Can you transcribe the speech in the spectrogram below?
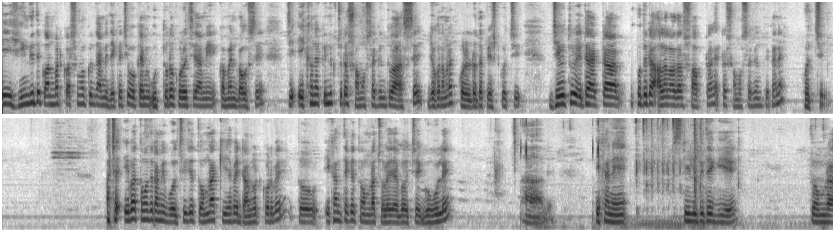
এই হিন্দিতে কনভার্ট করার সময় কিন্তু আমি দেখেছি, ওকে আমি উত্তরও করেছি আমি কমেন্ট বক্সে যে এখানে কিন্তু কিছুটা সমস্যা কিন্তু আসছে যখন আমরা কোরেলডোতে পেস্ট করছি। যেহেতু এটা একটা প্রতিটা আলাদা আলাদা সফটওয়্যার একটা সমস্যা কিন্তু এখানে হচ্ছেই। আচ্ছা এবার তোমাদের আমি বলছি যে তোমরা কীভাবে ডাউনলোড করবে? তো এখান থেকে তোমরা চলে যাবে হচ্ছে গুগলে আর এখানে শ্রীলিপিতে গিয়ে তোমরা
